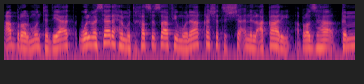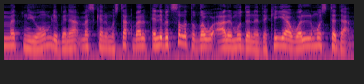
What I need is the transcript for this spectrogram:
عبر المنتديات والمسارح المتخصصة في مناقشة الشأن العقاري. أبرزها قمة نيوم لبناء مسكن المستقبل اللي بتسلط الضوء على المدن الذكية والمستدامة.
